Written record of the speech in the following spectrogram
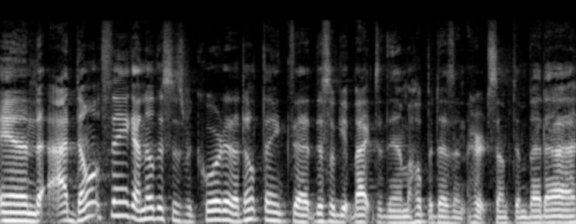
And I don't think, I know this is recorded, I don't think that this will get back to them. I hope it doesn't hurt something, but uh,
